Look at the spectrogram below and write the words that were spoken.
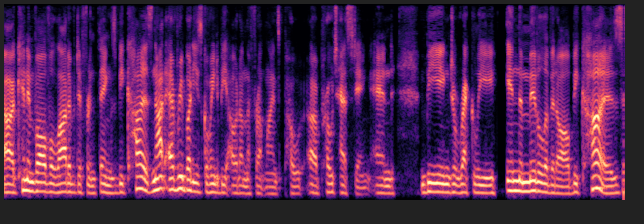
uh, can involve a lot of different things because not everybody's going to be out on the front lines po- uh, protesting and being directly in the middle of it all because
